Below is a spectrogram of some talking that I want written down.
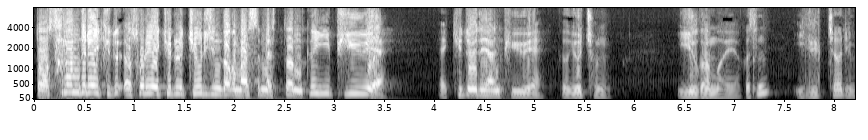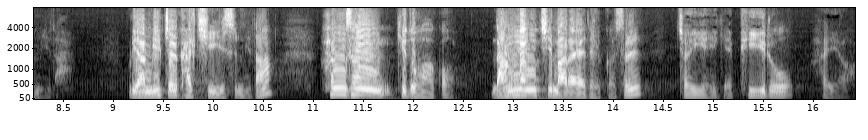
또 사람들의 기도, 소리에 귀를 기울이신다고 말씀했던 그 이 비유에 예, 기도에 대한 비유의 그 요청 이유가 뭐예요? 그것은 1절입니다. 우리 한 1절 같이 읽습니다. 항상 기도하고 낭망치 말아야 될 것을 저희에게 비유로 하여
